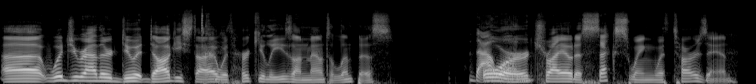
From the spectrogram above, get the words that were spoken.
uh, would you rather do it doggy style with Hercules on Mount Olympus, that or one. try out a sex swing with Tarzan?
